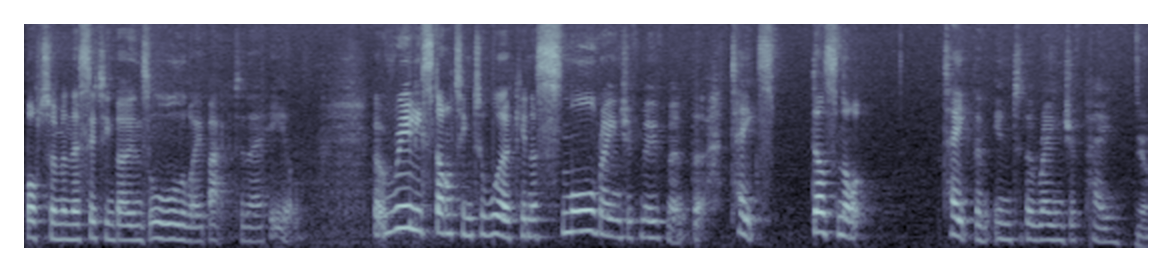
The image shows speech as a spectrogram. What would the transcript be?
bottom and their sitting bones all the way back to their heels. But really starting to work in a small range of movement that takes, does not take them into the range of pain. Yeah.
